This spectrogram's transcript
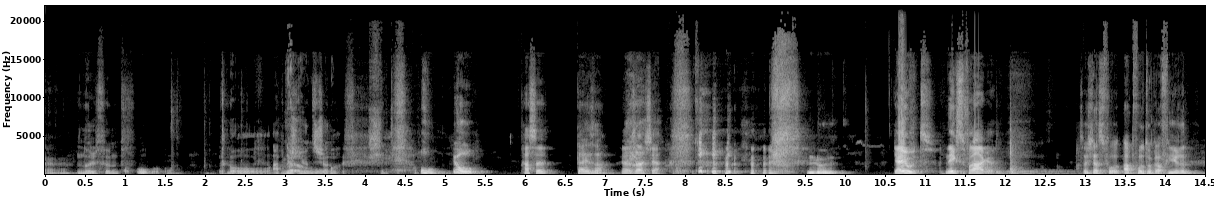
ja. 05. Oh, oh, Oh, abgestürzt Ja, schon. Shit. oh, jo, Hast du? da ist er. Ja, sag ich ja. Lull. Ja, gut. Nächste Frage. Soll ich das fo- abfotografieren?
